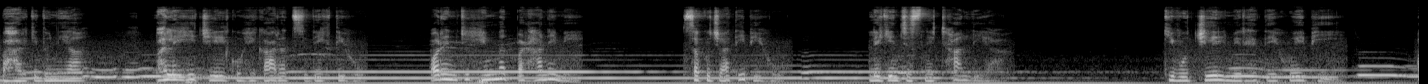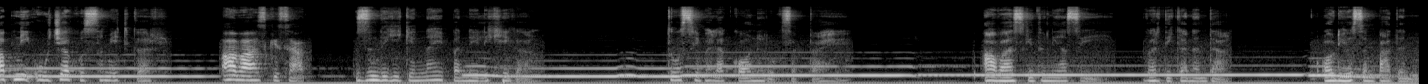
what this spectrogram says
बाहर की दुनिया भले ही जेल को हिकारत से देखती हो और इनकी हिम्मत बढ़ाने में सकुचाती भी हो, लेकिन जिसने ठान लिया कि वो जेल में रहते हुए भी अपनी ऊर्जा को समेटकर आवाज़ के साथ ज़िंदगी के नए पन्ने लिखेगा तो उसे भला कौन रोक सकता है? आवाज़ की दुनिया से वर्तिका नंदा, ऑडियो संपादन।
